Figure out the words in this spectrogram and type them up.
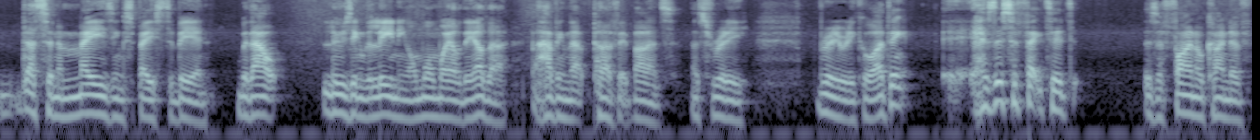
that's an amazing space to be in without losing the leaning on one way or the other, but having that perfect balance. That's really, really, really cool. I think eh, has this affected as a final kind of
